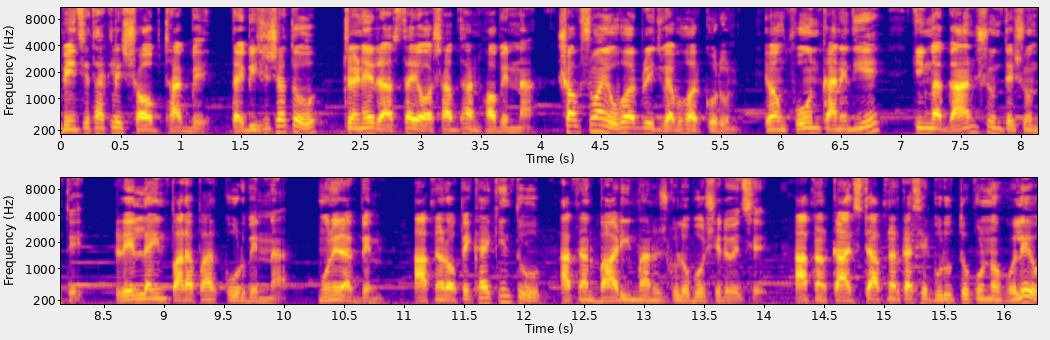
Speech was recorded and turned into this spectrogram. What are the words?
বেঁচে থাকলে সব থাকবে, তাই বিশেষত ট্রেনের রাস্তায় অসাবধান হবেন না। সবসময় ওভারব্রিজ ব্যবহার করুন এবং ফোন কানে দিয়ে কিংবা গান শুনতে শুনতে রেল লাইন পারাপার করবেন না। মনে রাখবেন, আপনার অপেক্ষায় কিন্তু আপনার বাড়ির মানুষগুলো বসে রয়েছে। আপনার কাজটা আপনার কাছে গুরুত্বপূর্ণ হলেও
